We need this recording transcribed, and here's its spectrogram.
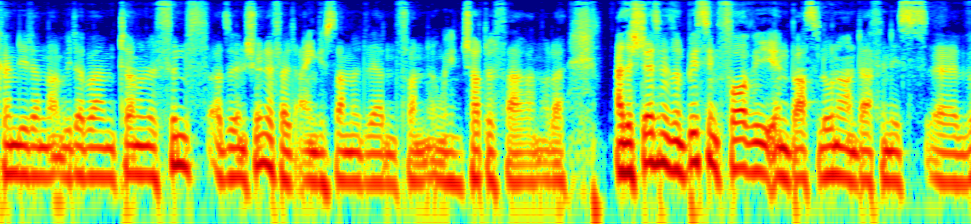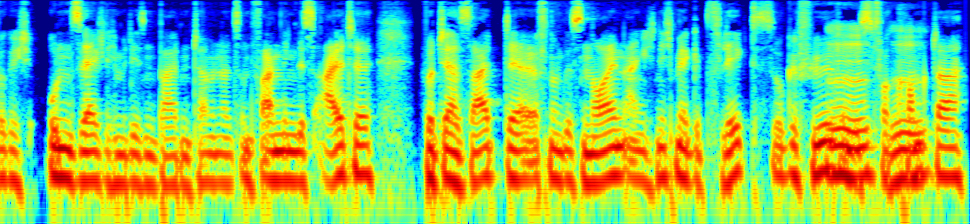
können die dann wieder beim Terminal 5, also in Schönefeld, eingesammelt werden von irgendwelchen Shuttlefahrern oder. Also ich stelle es mir so ein bisschen vor wie in Barcelona und da finde ich es äh, wirklich unsäglich mit diesen beiden Terminals. Und vor allen Dingen das alte wird ja seit der Eröffnung des neuen eigentlich nicht mehr gepflegt, so gefühlt. Mhm. Und es verkommt mhm. da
